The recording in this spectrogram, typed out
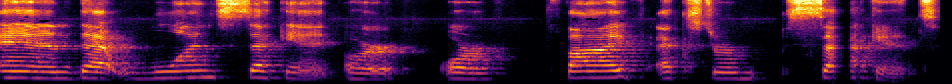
And that one second or or five extra seconds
